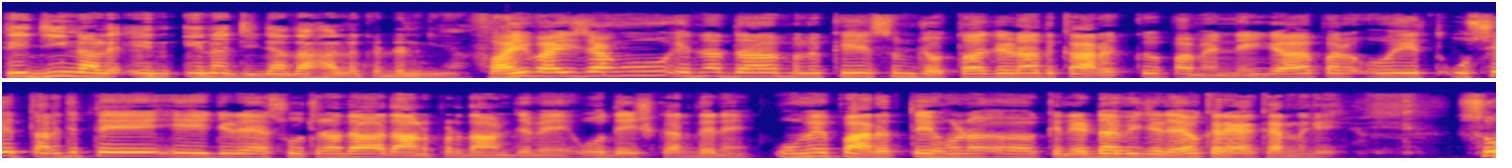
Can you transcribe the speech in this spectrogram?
ਤੇਜ਼ੀ ਨਾਲ ਇਹਨਾਂ ਚੀਜ਼ਾਂ ਦਾ ਹੱਲ ਕੱਢਣਗੀਆਂ। ਫਾਈਵ ਆਈਜ਼ ਵਾਂਗੂ ਇਹਨਾਂ ਦਾ ਮਤਲਬ ਕਿ ਸਮਝੌਤਾ ਜਿਹੜਾ ਅਧਿਕਾਰਕ ਭਾਵੇਂ ਨਹੀਂ ਗਿਆ ਪਰ ਉਹ ਇਹ ਉਸੇ ਤਰਜ ਤੇ ਇਹ ਜਿਹੜਾ ਸੂਚਨਾ ਦਾ ਆਦਾਨ ਪ੍ਰਦਾਨ ਜਿਵੇਂ ਉਹ ਦੇਸ਼ ਕਰਦੇ ਨੇ ਉਵੇਂ ਭਾਰਤ ਤੇ ਹੁਣ ਅ, ਕੈਨੇਡਾ ਵੀ ਜਿਹੜਾ ਉਹ ਕਰਿਆ ਕਰਨਗੇ। ਸੋ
